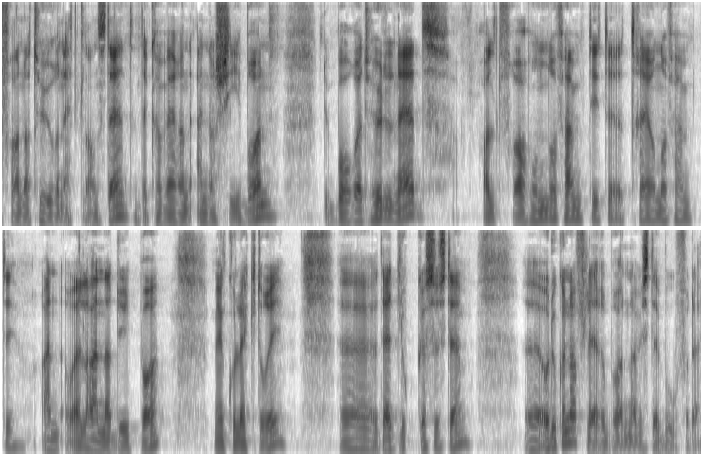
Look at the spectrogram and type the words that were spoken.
fra naturen et eller annet sted. Det kan være en energibrønn. Du borer et hull ned, alt fra 150 til 350, eller enda dypere, med en kollektor i. Eh, Det er et lukka system. Eh, Og du kan ha flere brønner hvis det er behov for det.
